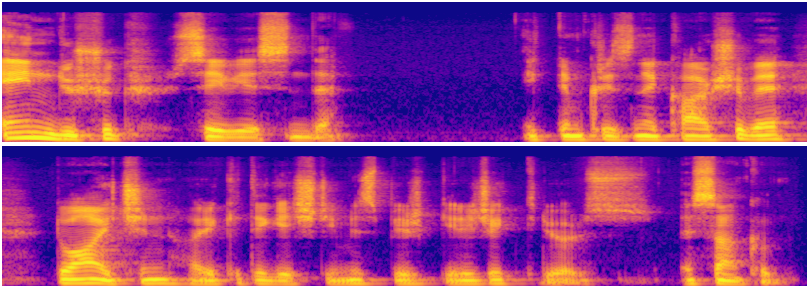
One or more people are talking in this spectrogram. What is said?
en düşük seviyesinde. İklim krizine karşı ve doğa için harekete geçtiğimiz bir gelecek diliyoruz. Esen kalın.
